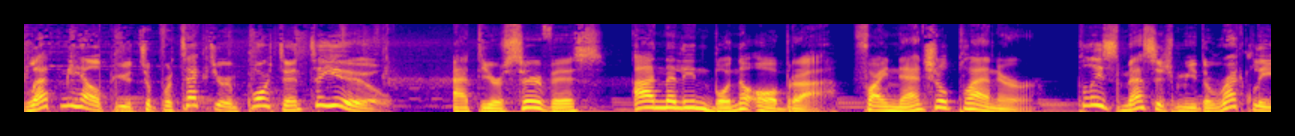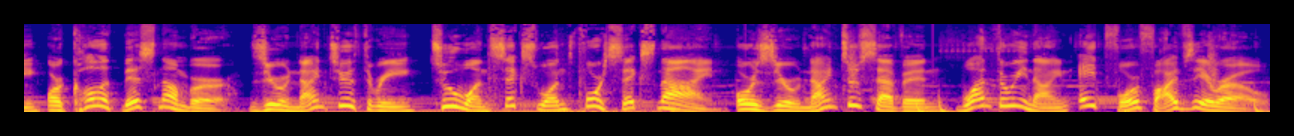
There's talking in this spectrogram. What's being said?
Let me help you to protect your important to you. At your service, Annalyn Bonaobra, Financial Planner. Please message me directly or call at this number 0923-2161-469 or 0927-139-8450.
